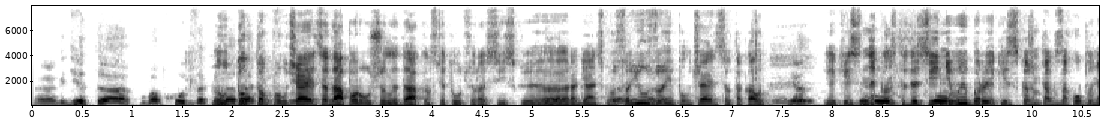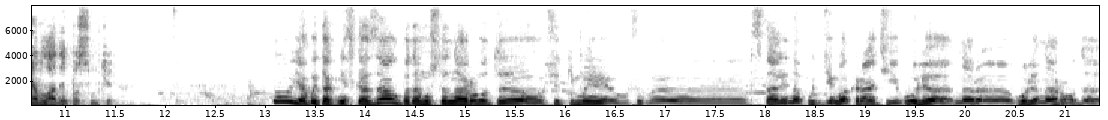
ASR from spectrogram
где-то в обход Ну, законодательства. тобто, виходить, да, порушили да, Конституцію Російського Да, Радянського да, Союзу, да. і виходить така от Я, якісь Думаю, неконституційні що- вибори, якісь, скажімо так, захоплення влади, по суті. ну, я бы так не сказал, потому что народ, все-таки мы э, встали на путь демократии, и воля, нар- э, воля народа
